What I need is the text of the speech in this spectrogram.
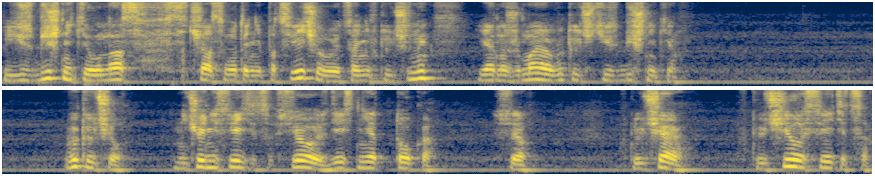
USB-шники у нас сейчас вот они подсвечиваются, они включены. Я нажимаю выключить USB-шники. Выключил. Ничего не светится. Все, здесь нет тока. Все. Включаю. Включилось, светится.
